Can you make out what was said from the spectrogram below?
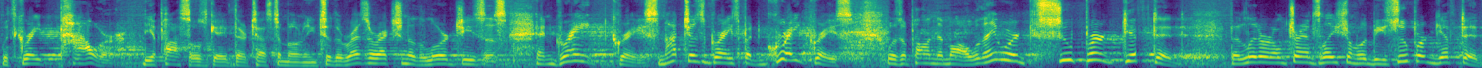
With great power, the apostles gave their testimony to the resurrection of the Lord Jesus. And great grace, not just grace, but great grace was upon them all. Well, they were super gifted. The literal translation would be super gifted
